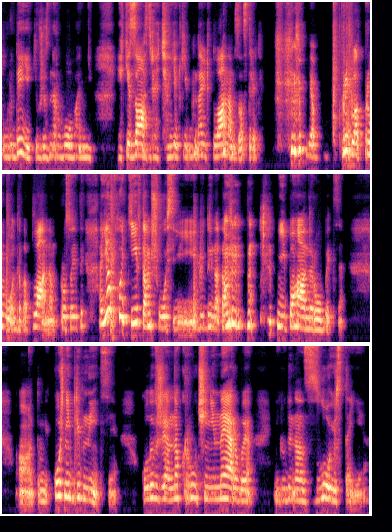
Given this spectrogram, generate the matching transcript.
у людей, які вже знервовані, які заздрять, які навіть планам заздрять. Я приклад приводила планам. Просто йти. а я б хотів там щось, і людина там їй погано робиться. А, там, Кожній дрібниці, коли вже накручені нерви, і людина злою стає.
